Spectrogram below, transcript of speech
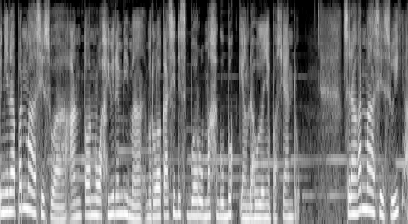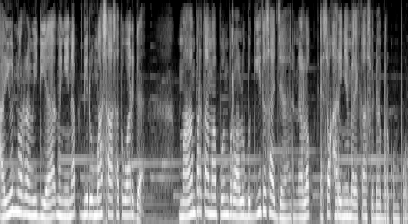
Penginapan mahasiswa Anton, Wahyu, dan Bima berlokasi di sebuah rumah gubuk yang dahulunya posyandu. Sedangkan mahasiswi Ayu, Nur, dan Widya menginap di rumah salah satu warga. Malam pertama pun berlalu begitu saja dan elok esok harinya mereka sudah berkumpul.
